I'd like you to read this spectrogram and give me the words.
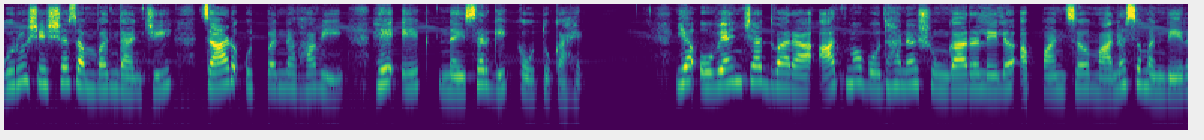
गुरु शिष्य संबंधांची जाड उत्पन्न व्हावी हे एक नैसर्गिक कौतुक आहे. या ओव्यांच्या द्वारा आत्मबोधानं शृंगारलेलं अप्पांचं मानस मंदिर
